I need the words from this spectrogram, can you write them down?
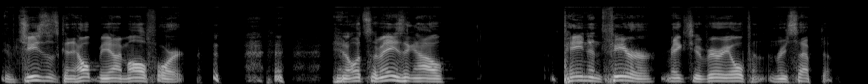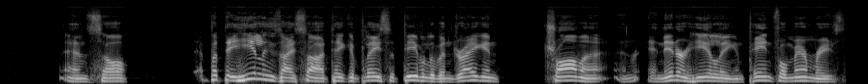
If Jesus can help me, I'm all for it. you know, it's amazing how pain and fear makes you very open and receptive. And so, but the healings I saw taking place of people who've been dragging trauma and, and inner healing and painful memories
